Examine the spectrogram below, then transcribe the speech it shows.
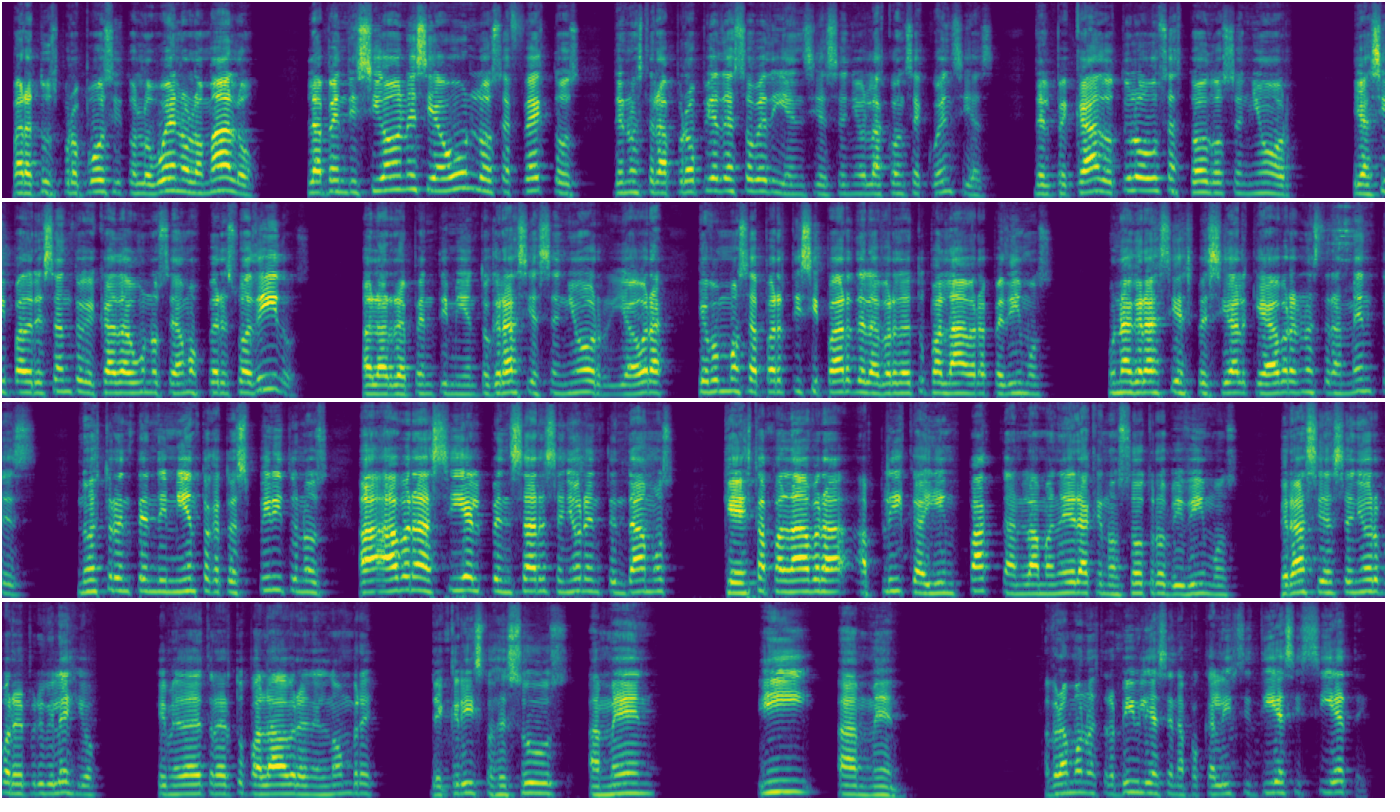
para tus propósitos, lo bueno, lo malo, las bendiciones y aún los efectos de nuestra propia desobediencia, Señor, las consecuencias del pecado. Tú lo usas todo, Señor. Y así, Padre Santo, que cada uno seamos persuadidos al arrepentimiento. Gracias, Señor. Y ahora que vamos a participar de la verdad de tu palabra, pedimos una gracia especial que abra nuestras mentes, nuestro entendimiento, que tu Espíritu nos abra así el pensar, Señor, entendamos que esta palabra aplica y impacta en la manera que nosotros vivimos. Gracias, Señor, por el privilegio que me da de traer tu palabra en el nombre de Cristo Jesús. Amén y amén. Abramos nuestras Biblias en Apocalipsis 17,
